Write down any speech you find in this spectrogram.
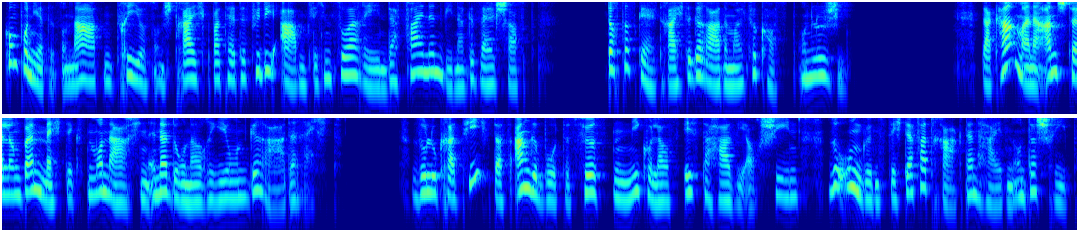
komponierte Sonaten, Trios und Streichquartette für die abendlichen Soireen der feinen Wiener Gesellschaft. Doch das Geld reichte gerade mal für Kost und Logis. Da kam eine Anstellung beim mächtigsten Monarchen in der Donauregion gerade recht. So lukrativ das Angebot des Fürsten Nikolaus Esterhazy auch schien, so ungünstig der Vertrag den Haydn unterschrieb.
